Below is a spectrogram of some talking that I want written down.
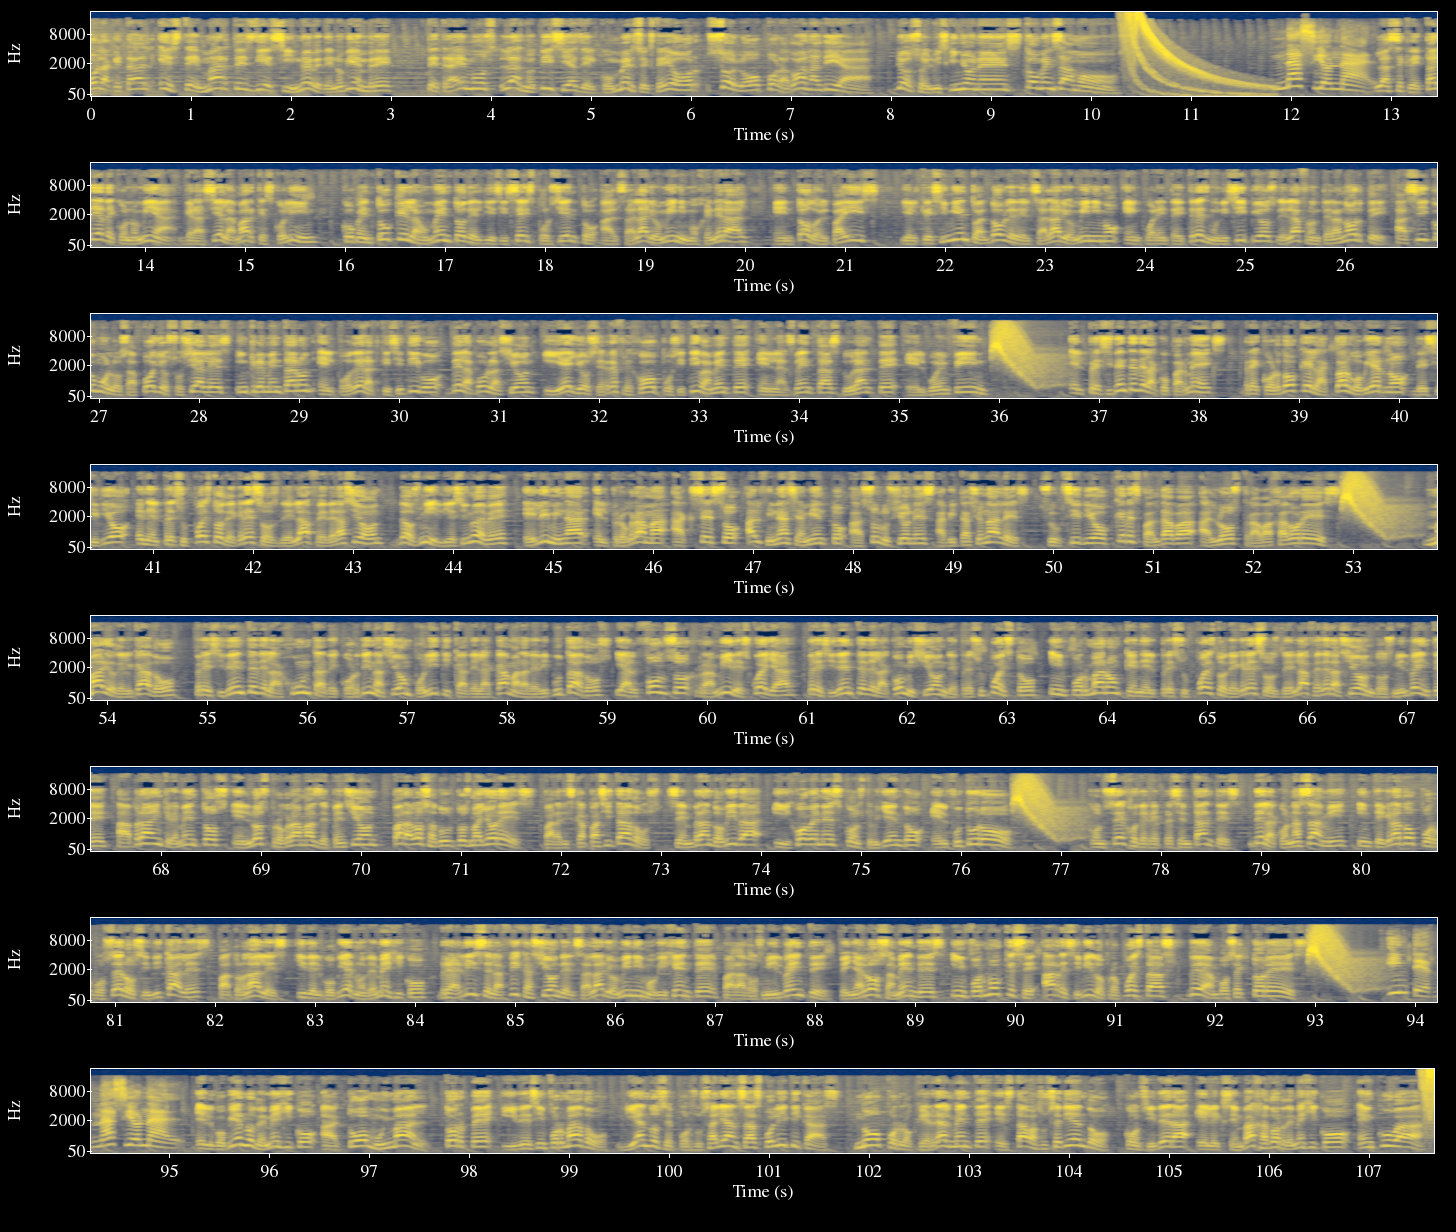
Hola, ¿qué tal? Este martes 19 de noviembre te traemos las noticias del comercio exterior solo por Aduana al Día. Yo soy Luis Quiñones, comenzamos. Nacional. La secretaria de Economía, Graciela Márquez Colín, comentó que el aumento del 16% al salario mínimo general en todo el país y el crecimiento al doble del salario mínimo en 43 municipios de la frontera norte, así como los apoyos sociales, incrementaron el poder adquisitivo de la población y ello se reflejó positivamente en las ventas durante el buen fin. El presidente de la Coparmex recordó que el actual gobierno decidió en el presupuesto de egresos de la Federación 2019 eliminar el programa Acceso al Financiamiento a Soluciones Habitacionales, subsidio que respaldaba a los trabajadores. Mario Delgado, presidente de la Junta de Coordinación Política de la Cámara de Diputados, y Alfonso Ramírez Cuellar, presidente de la Comisión de Presupuesto, informaron que en el presupuesto de egresos de la Federación 2020 habrá incrementos en los programas de pensión para los adultos mayores, para discapacitados, sembrando vida y jóvenes construyendo el futuro. Consejo de Representantes de la CONASAMI, integrado por voceros sindicales, patronales y del Gobierno de México, realice la fijación del salario mínimo vigente para 2020. Peñalosa Méndez informó que se ha recibido propuestas de ambos sectores internacional. El gobierno de México actuó muy mal, torpe y desinformado, guiándose por sus alianzas políticas, no por lo que realmente estaba sucediendo, considera el ex embajador de México en Cuba.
